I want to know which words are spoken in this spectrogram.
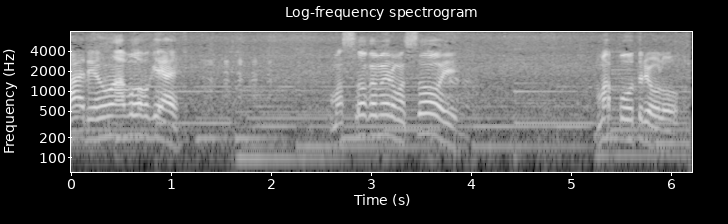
Ah, dia mau apa pakai? Masuk kamera, masuk. Ma potriolo.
